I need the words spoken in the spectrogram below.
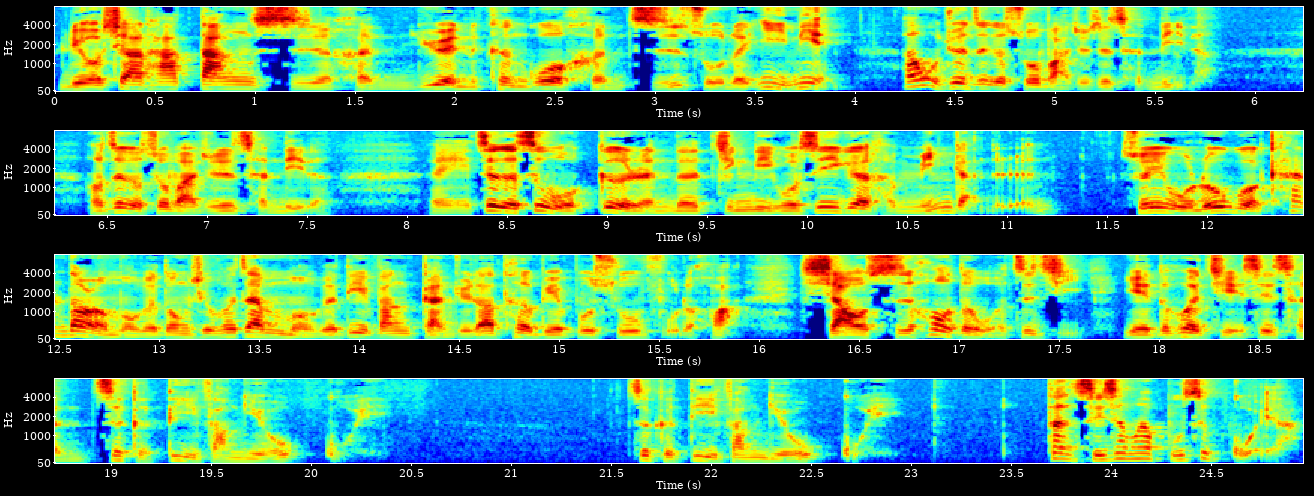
留下他当时很怨恨或很执着的意念，啊，我觉得这个说法就是成立的。哦，这个说法就是成立的。哎，这个是我个人的经历，我是一个很敏感的人。所以，我如果看到了某个东西，会在某个地方感觉到特别不舒服的话，小时候的我自己也都会解释成这个地方有鬼，这个地方有鬼，但实际上它不是鬼啊。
